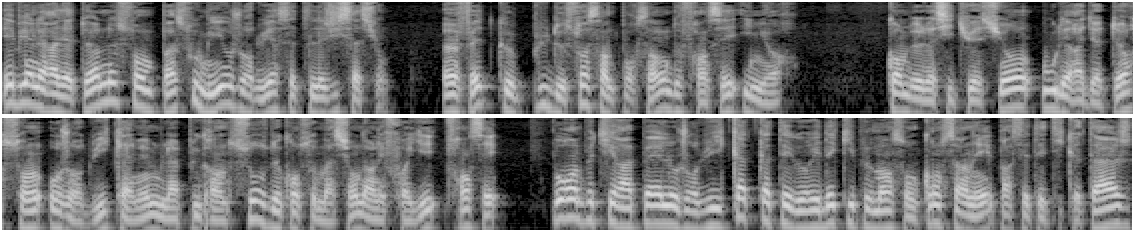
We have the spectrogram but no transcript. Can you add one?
Eh bien, les radiateurs ne sont pas soumis aujourd'hui à cette législation. Un fait que plus de 60% de Français ignorent. Comme de la situation où les radiateurs sont aujourd'hui quand même la plus grande source de consommation dans les foyers français. Pour un petit rappel, aujourd'hui, quatre catégories d'équipements sont concernées par cet étiquetage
